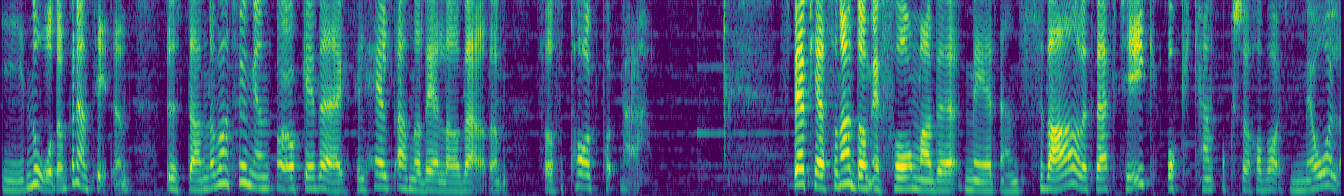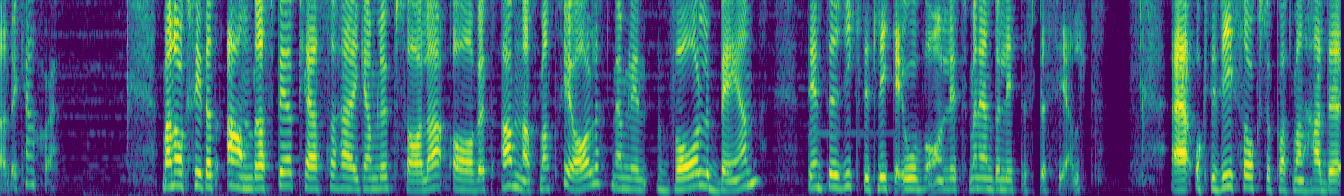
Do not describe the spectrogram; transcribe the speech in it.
i Norden på den tiden, utan de var tvungna att åka iväg till helt andra delar av världen för att få tag på de här. Spelpjäserna de är formade med en svarv, ett verktyg, och kan också ha varit målade kanske. Man har också hittat andra spelpjäser här i Gamla Uppsala av ett annat material, nämligen valben. Det är inte riktigt lika ovanligt, men ändå lite speciellt. Eh, och det visar också på att man hade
